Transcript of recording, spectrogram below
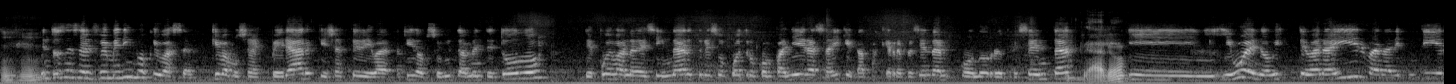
Entonces, ¿el feminismo qué va a hacer? ¿Qué vamos a esperar? ¿Que ya esté debatido absolutamente todo? Después van a designar tres o cuatro compañeras ahí que capaz que representan o no representan. Claro. Y, bueno, viste, van a ir, van a discutir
